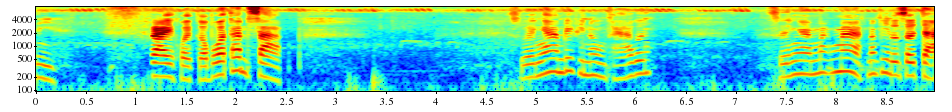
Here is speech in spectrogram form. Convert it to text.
นี่ ไรข่อยกระบอท่านสาบสวยงามด้วยพี่น้องค่ะเบิ้งสวยงามมากๆนะพี่น้องสาวจ๋า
